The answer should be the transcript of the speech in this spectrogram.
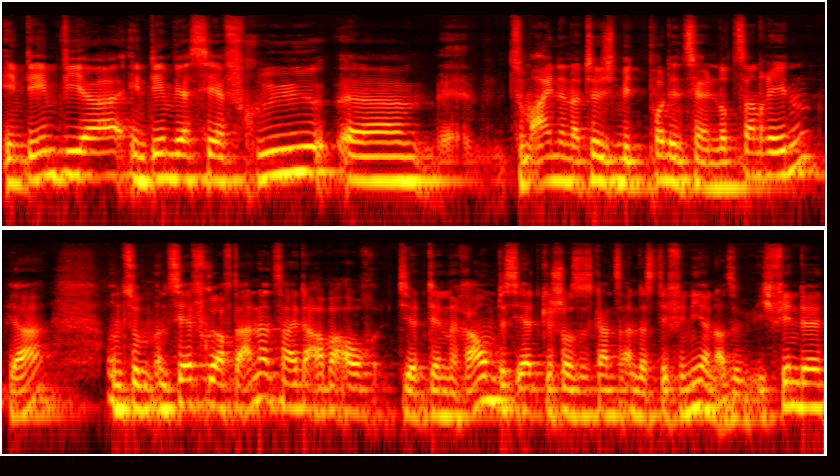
indem wir, indem wir sehr früh äh, zum einen natürlich mit potenziellen Nutzern reden, ja, und, zum, und sehr früh auf der anderen Seite aber auch die, den Raum des Erdgeschosses ganz anders definieren. Also ich finde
